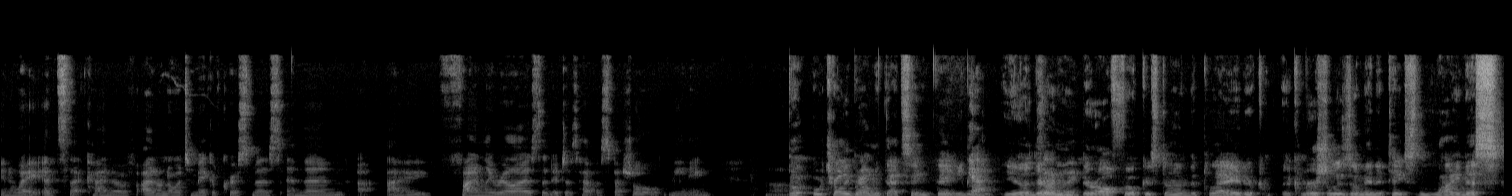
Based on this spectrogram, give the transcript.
in a way, it's that kind of I don't know what to make of Christmas, and then uh, I finally realized that it does have a special meaning. Um, Or, or Charlie Brown with that same thing. I mean, Yeah, you know, they're exactly. they're all focused on the play, their uh, commercialism, and it takes Linus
